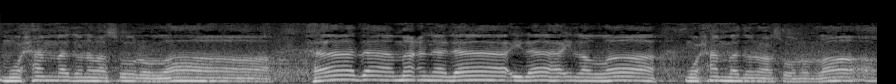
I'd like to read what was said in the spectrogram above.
محمد رسول الله؟ هذا معنى لا إله إلا الله محمد رسول الله.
